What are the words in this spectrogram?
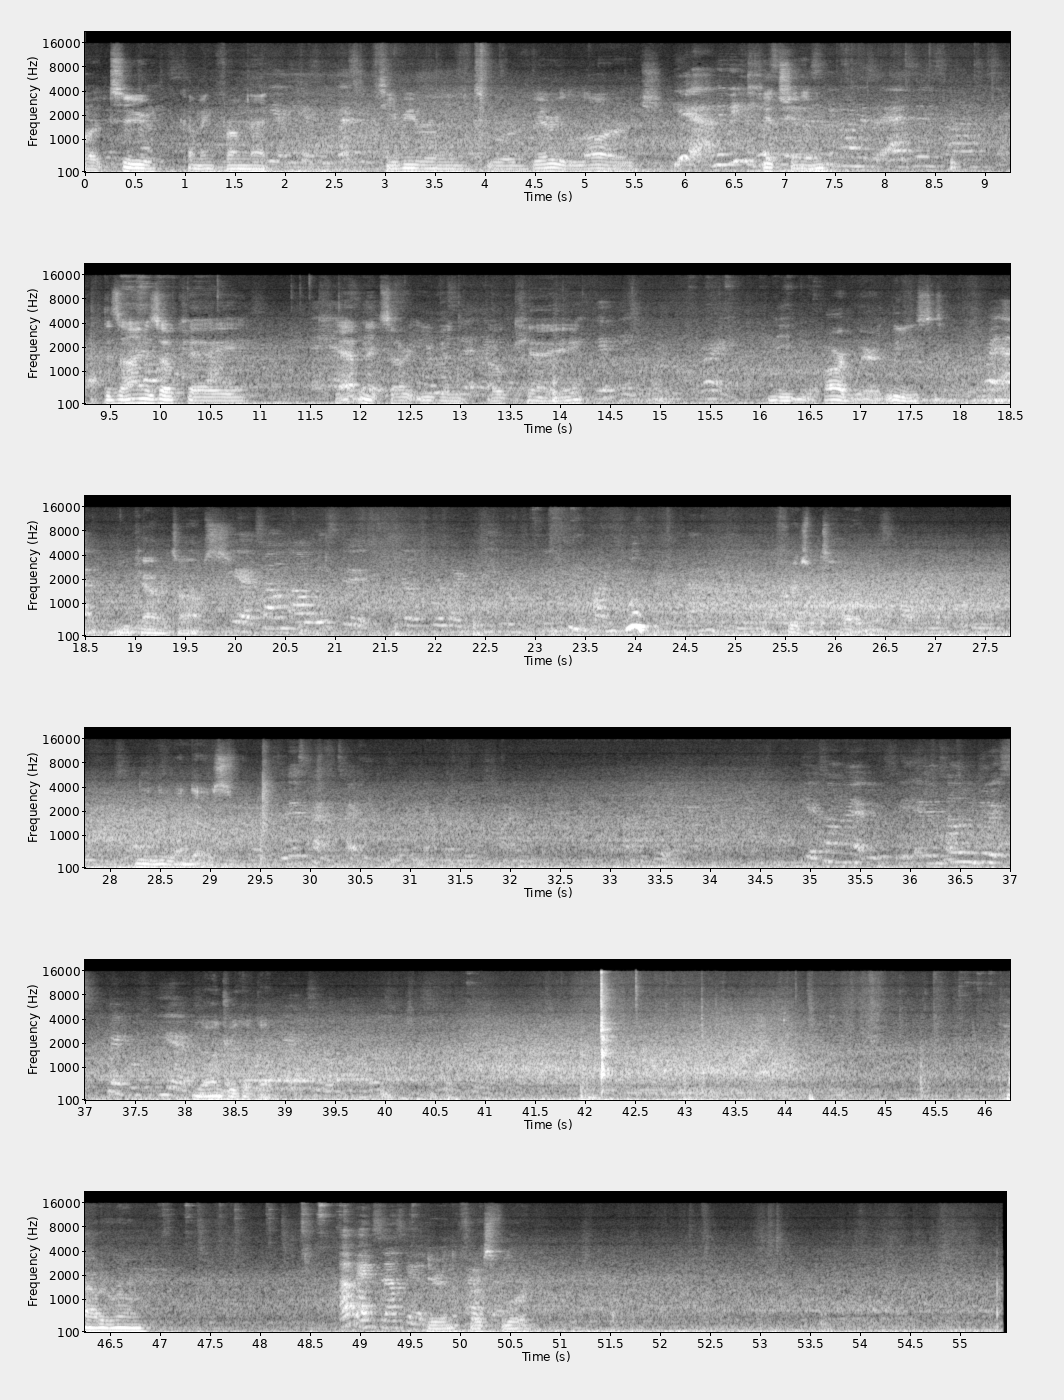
part two, coming from that TV room to a very large kitchen. Design is okay. Cabinets are even okay. Need new hardware at least. New countertops. Woo. Fridge was hard. Need new windows. Powder room Okay, sounds good. here in the first floor.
